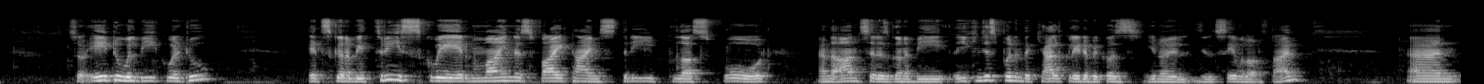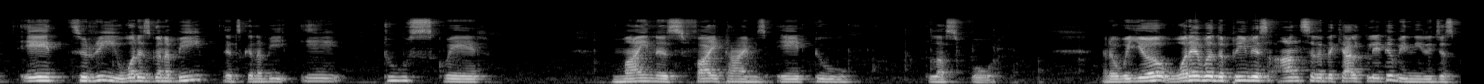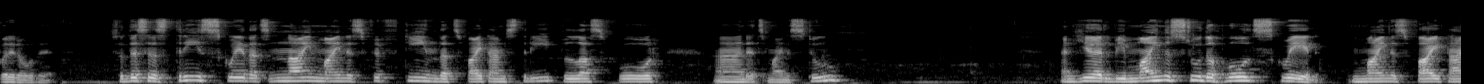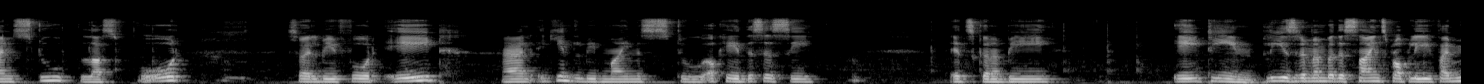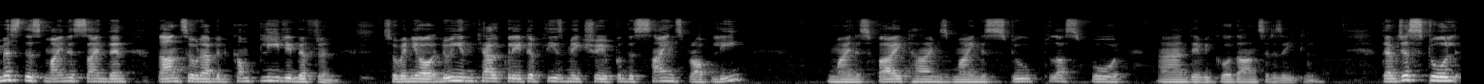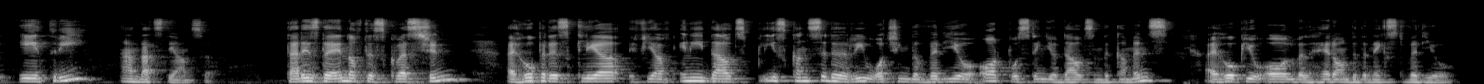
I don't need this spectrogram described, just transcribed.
So a2 will be equal to it's going to be 3 square minus 5 times 3 plus 4 and the answer is going to be you can just put in the calculator because you know you'll, you'll save a lot of time. And a3 what is going to be? It's going to be a2 square minus 5 times a2 plus 4 and over here whatever the previous answer in the calculator we need to just put it over there. So this is 3 square that's 9 minus 15 that's 5 times 3 plus 4 and it's minus 2 and here it'll be minus 2 the whole squared. Minus 5 times 2 plus 4 so it'll be 4 8 and again it'll be minus 2 okay this is C it's gonna be 18 please remember the signs properly. If I miss this minus sign then the answer would have been completely different. So when you're doing in calculator please make sure you put the signs properly minus 5 times minus 2 plus 4 and there we go the answer is 18 they've just told a3 and that's the answer that is the end of this question I hope it is clear. If you have any doubts, please consider rewatching the video or posting your doubts in the comments. I hope you all will head on to the next video.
